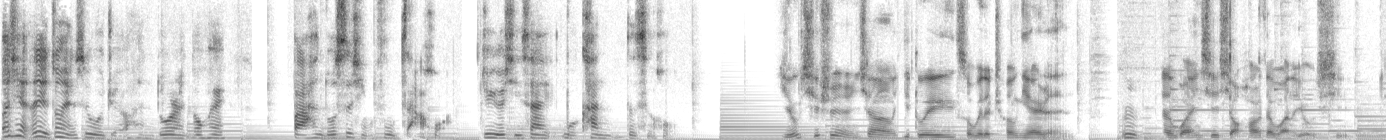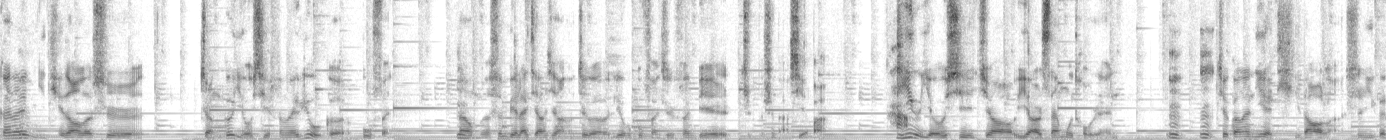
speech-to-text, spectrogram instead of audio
而且而且重点是，我觉得很多人都会把很多事情复杂化，就尤其在我看的时候，尤其是你像一堆所谓的成年人。嗯，在玩一些小孩在玩的游戏。刚才你提到的是，整个游戏分为六个部分。嗯，那我们分别来讲讲这个六个部分是分别指的是哪些吧。第一个游戏叫一二三木头人，嗯嗯，就刚才你也提到了，是一个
